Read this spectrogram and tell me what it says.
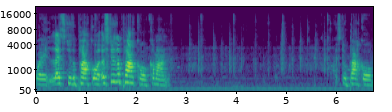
wait, let's do the parkour. Let's do the parkour. Come on. Let's do parkour.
